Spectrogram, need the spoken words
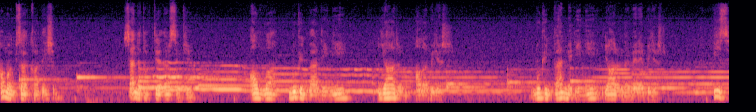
Ama güzel kardeşim, sen de takdir edersin ki Allah bugün verdiğini yarın alabilir. Bugün vermediğini yarın da verebilir. Biz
